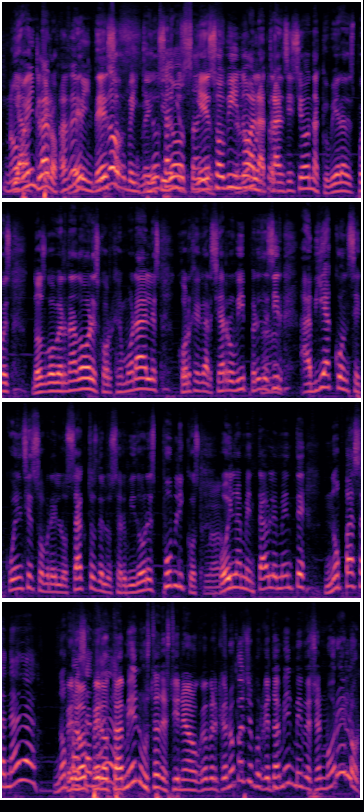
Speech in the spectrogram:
no ya, 20, claro, hace de- 22. de eso 22, 22 años. Y eso vino a la transición, a que hubiera después dos gobernadores, Jorge Morales, Jorge García Rubí, pero es decir, había consecuencias sobre los actos de los servidores públicos. Hoy lamentablemente no pasa nada, no pero, pasa pero nada. también ustedes tienen algo que ver que no pase porque también vives en Morelos.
